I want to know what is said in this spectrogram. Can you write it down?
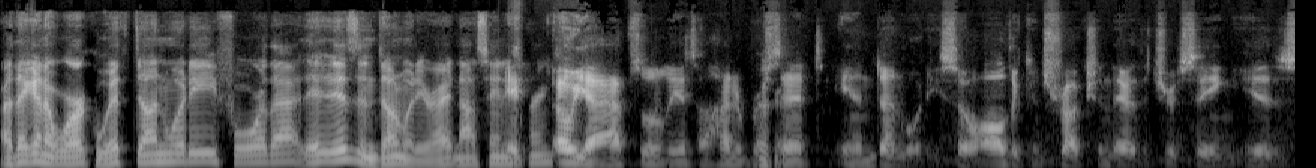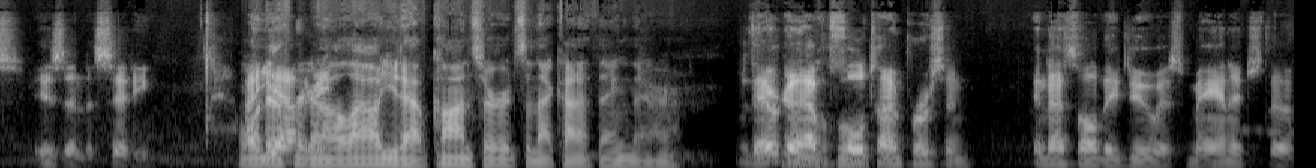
Are they going to work with Dunwoody for that? It is in Dunwoody, right? Not Sandy It- Springs. oh yeah, absolutely. It's hundred percent in Dunwoody. So all the construction there that you're seeing is is in the city. I uh, wonder yeah, if they're going to allow you to have concerts and that kind of thing there. They're going to have be a full time person, and that's all they do is manage the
